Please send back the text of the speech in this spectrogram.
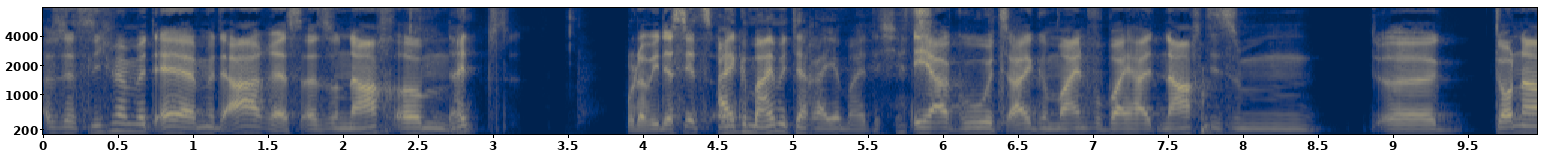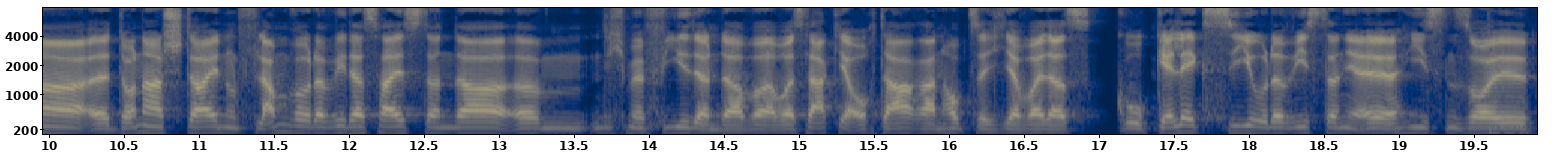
also jetzt nicht mehr mit äh, mit Ares, also nach ähm, Nein. Oder wie das jetzt. Allgemein mit der Reihe meinte ich jetzt. Ja, gut, allgemein, wobei halt nach diesem äh, Donner, äh, Donnerstein und Flammen oder wie das heißt, dann da ähm, nicht mehr viel dann da war. Aber es lag ja auch daran, hauptsächlich ja, weil das Go Galaxy oder wie es dann ja äh, hießen soll,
